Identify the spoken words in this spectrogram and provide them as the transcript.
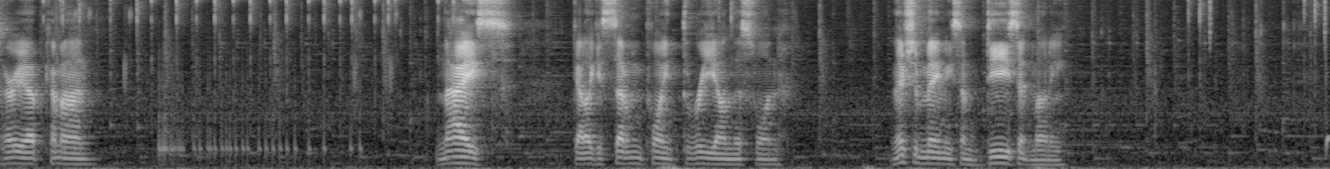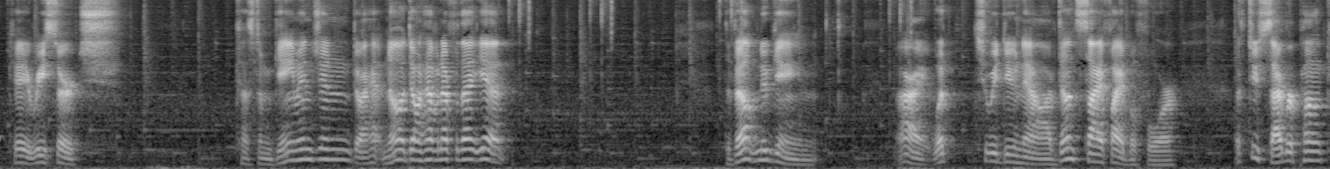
Hurry up, come on. Nice. Got like a 7.3 on this one. And this should make me some decent money. Okay, research. Custom game engine. Do I have... No, I don't have enough for that yet. Develop new game. Alright, what should we do now? I've done sci-fi before. Let's do cyberpunk.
